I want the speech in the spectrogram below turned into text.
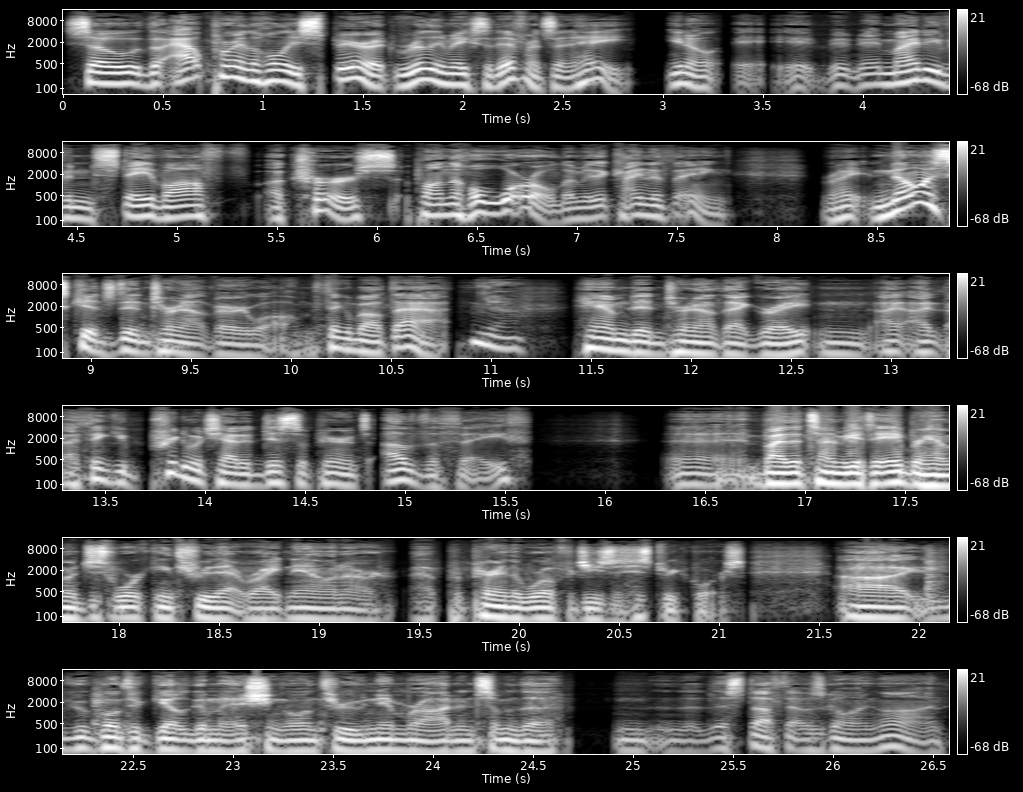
So the outpouring of the Holy Spirit really makes a difference. And hey, you know, it, it, it might even stave off a curse upon the whole world. I mean, that kind of thing, right? Noah's kids didn't turn out very well. Think about that. Yeah. Ham didn't turn out that great, and I, I think you pretty much had a disappearance of the faith. Uh, by the time you get to Abraham, I'm just working through that right now in our uh, preparing the world for Jesus history course. Uh, going through Gilgamesh and going through Nimrod and some of the the stuff that was going on.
